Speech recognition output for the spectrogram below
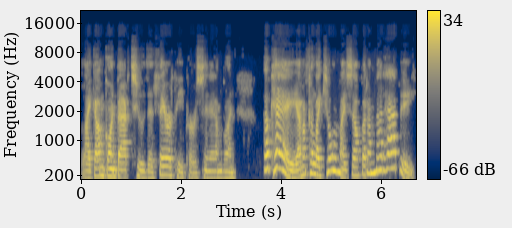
Like I'm going back to the therapy person and I'm going, okay, I don't feel like killing myself, but I'm not happy.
